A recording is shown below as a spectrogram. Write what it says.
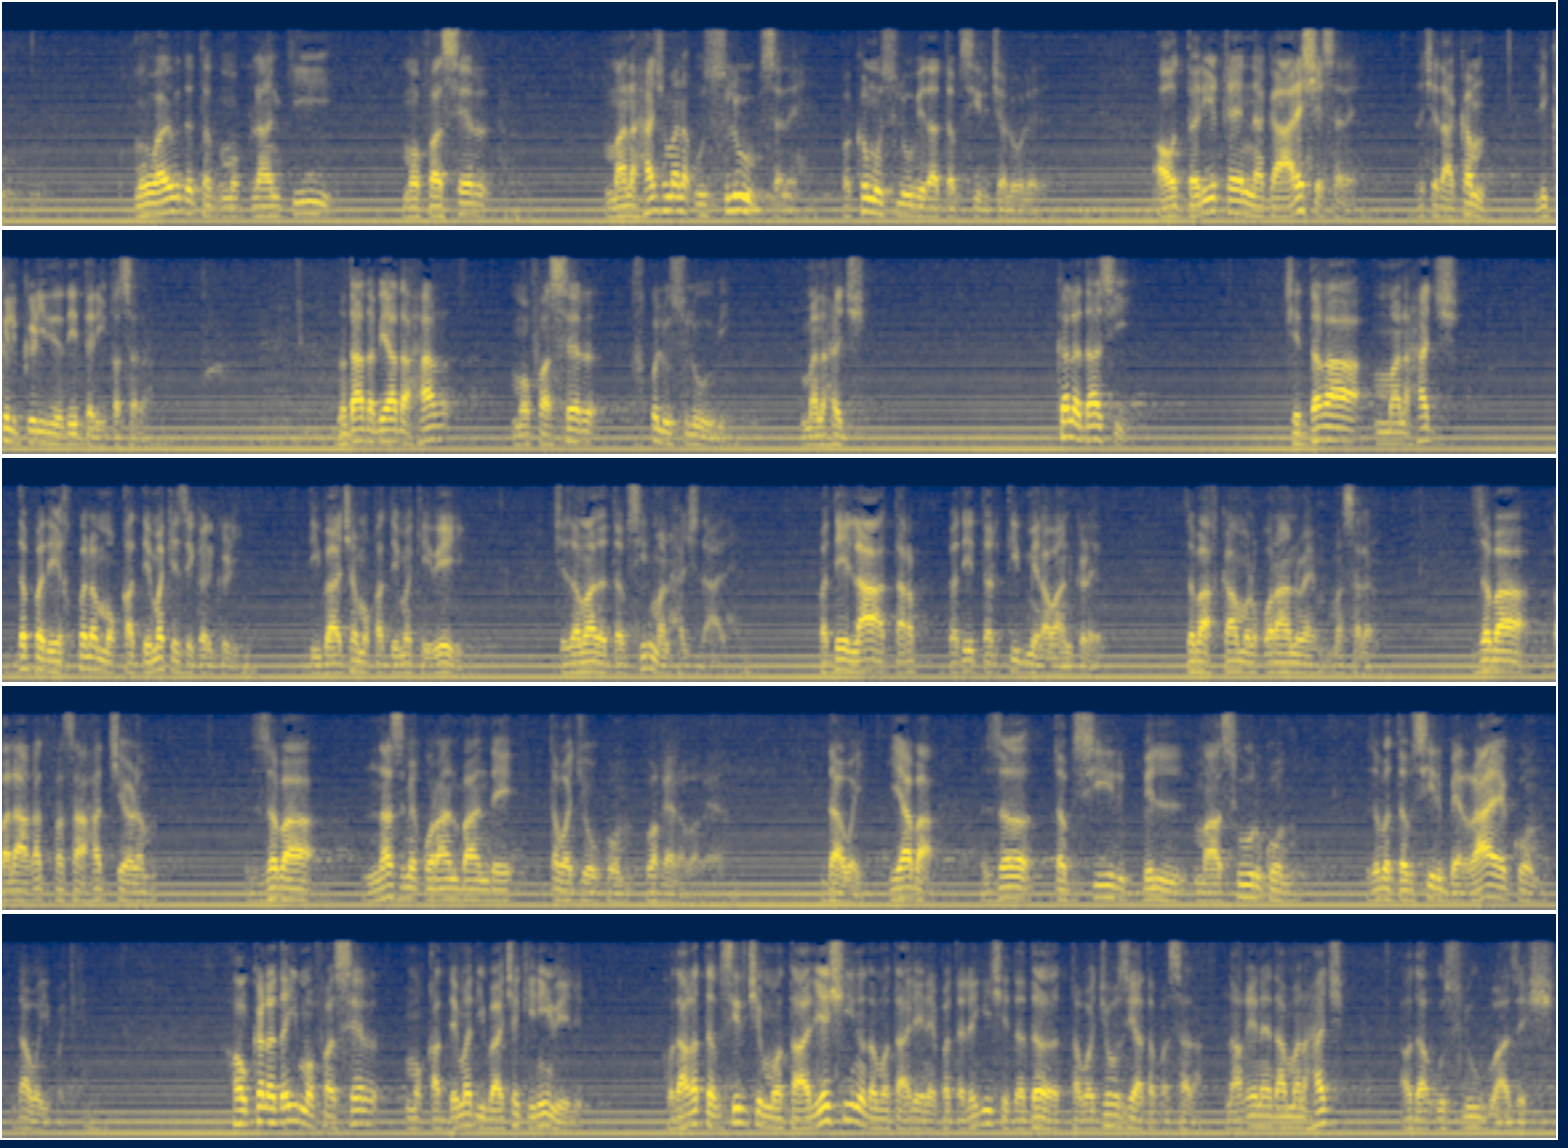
موایو د تب مپلان کی مفسر منهج من اسلوب سره په کوم اسلوب یې دا تفسیر چلولی دی او طریق نګارش یې څه دی؟ د چې دا کم لیکل کړي دي د دې طریقه څه ده؟ نو دا د بیا د هر مفسر خپل اسلوب وي منهج کله داسي چې دغه منهج ده په دې خپله مقدمه کې ذکر کړي دیباچه مقدمه کې ویلي چې زما د تفسیر منهج دا دی په دې لا تر په دې ترتیب می روان کړي زبا احکام القرآن ویم مثلا زبا بلاغت فصاحت چیړم زبا نظم قرآن باندې توجه کوم وغیرہ وغیرہ دا وی یا با زه تفسیر بالماسور کوم زه به تفسیر برای کوم دا وایي پکې او کله دی مفسر مقدمه دی باچه کې نی ویلي خو داغه تفسیر چې مطالعه شي نو د مطالعې نه پته لګي چې د د توجه زیاته پسه ده ناغې نه دا منهج او دا اسلوب واضح شي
